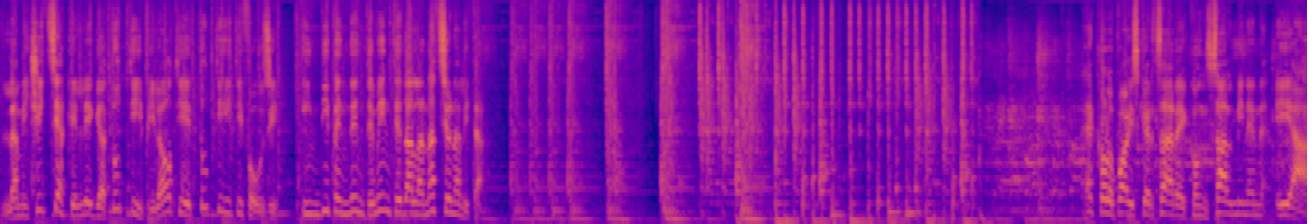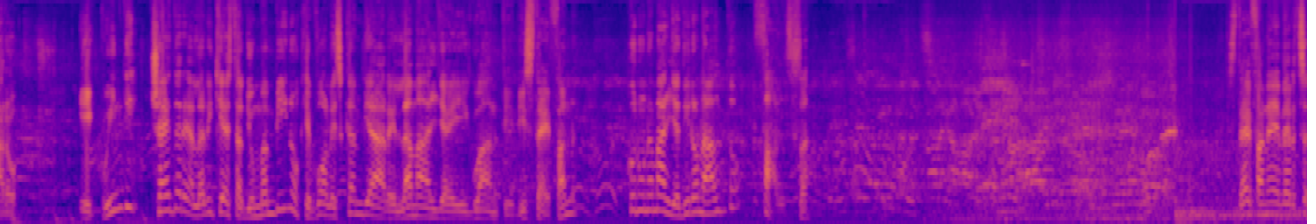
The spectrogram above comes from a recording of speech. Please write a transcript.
L'amicizia che lega tutti i piloti e tutti i tifosi, indipendentemente dalla nazionalità. Eccolo poi scherzare con Salminen e Aro. E quindi cedere alla richiesta di un bambino che vuole scambiare la maglia e i guanti di Stefan con una maglia di Ronaldo falsa. Stefan Everts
